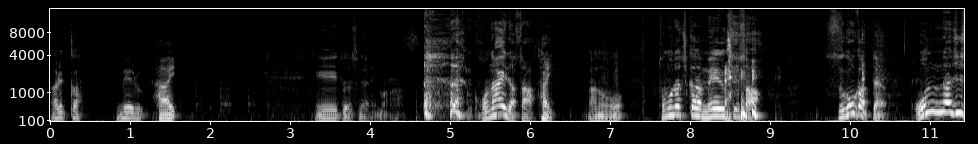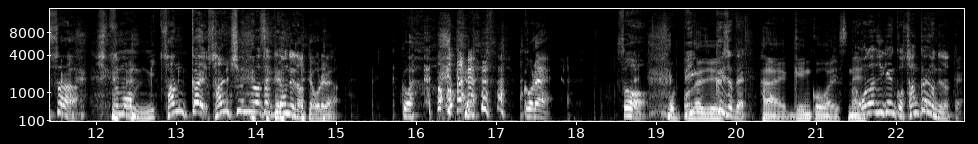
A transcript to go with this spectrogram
あれか。メール。はい。えーとですね。こないださはい。あの友達からメールしてさ すごかったよ。同じさ質問み3回3週にわたって読んでたって俺。らこれこれ。そう。びっくりしちゃって、はい。原稿がですね。同じ原稿3回読んでたって。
